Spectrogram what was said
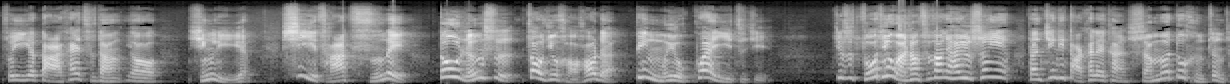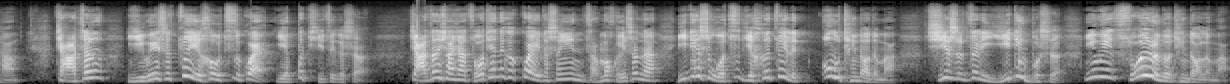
所以要打开祠堂，要行礼。细查祠内，都仍是照旧好好的，并没有怪异之极。就是昨天晚上祠堂里还有声音，但今天打开来看，什么都很正常。贾珍以为是最后自怪，也不提这个事儿。贾珍想想，昨天那个怪异的声音怎么回事呢？一定是我自己喝醉了哦听到的嘛？其实这里一定不是，因为所有人都听到了嘛。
